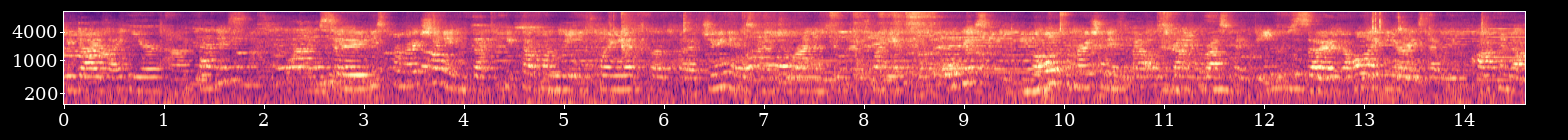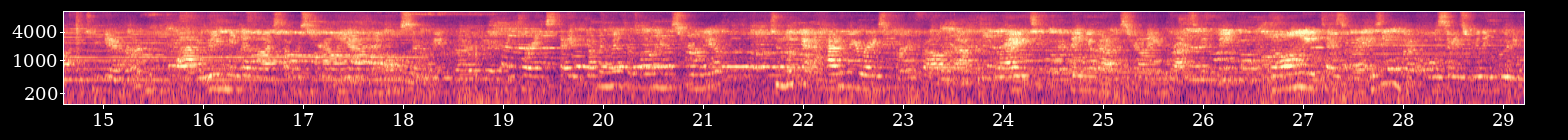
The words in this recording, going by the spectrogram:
is guys are here uh, for this. Um, so this promotion is got kicked off on the 20th of uh, June and it's going to run until the 20th of August. The whole promotion is about Australian grass-fed beef. So the whole idea is that we've partnered up together uh, with Meat and Livestock Australia and also with uh, the Victorian State Government as well in Australia to look at how do we raise profile about the great thing about Australian grass-fed beef. Not only it tastes amazing, but also it's really good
